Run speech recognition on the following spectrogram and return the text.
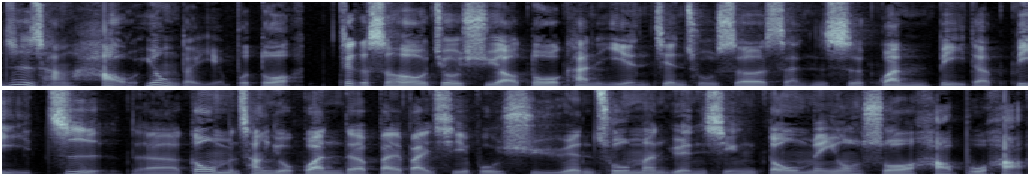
日常好用的也不多。这个时候就需要多看一眼，见除十二神是关闭的闭字，呃，跟我们常有关的拜拜祈福、许愿、出门远行都没有说好不好。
